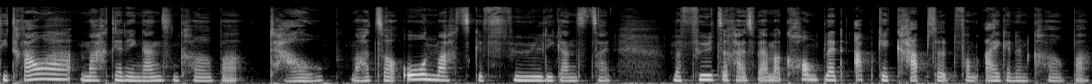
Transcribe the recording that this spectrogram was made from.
Die Trauer macht ja den ganzen Körper taub. Man hat so ein Ohnmachtsgefühl die ganze Zeit. Man fühlt sich, als wäre man komplett abgekapselt vom eigenen Körper.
